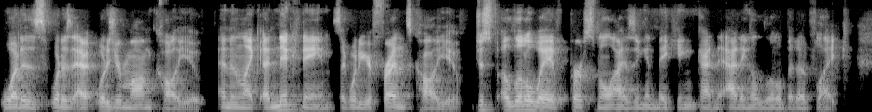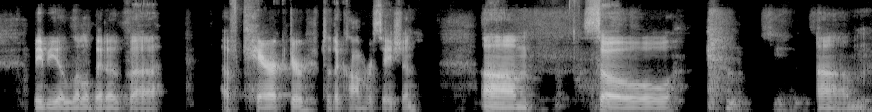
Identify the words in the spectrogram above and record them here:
what is what is what does your mom call you? And then like a nickname it's like what do your friends call you? Just a little way of personalizing and making kind of adding a little bit of like maybe a little bit of uh, of character to the conversation. Um so um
